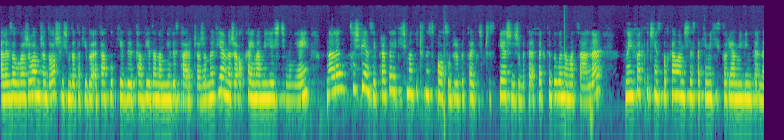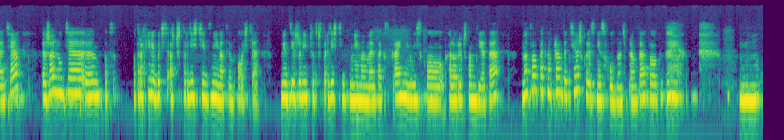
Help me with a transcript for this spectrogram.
ale zauważyłam, że doszliśmy do takiego etapu, kiedy ta wiedza nam nie wystarcza, że my wiemy, że ok, mamy jeść mniej, no ale coś więcej, prawda? Jakiś magiczny sposób, żeby to jakoś przyspieszyć, żeby te efekty były namacalne. No i faktycznie spotkałam się z takimi historiami w internecie, że ludzie potrafili być aż 40 dni na tym poście. Więc jeżeli przez 40 dni mamy tak skrajnie niskokaloryczną dietę, no to tak naprawdę ciężko jest nie schudnąć, prawda? To tutaj mm,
